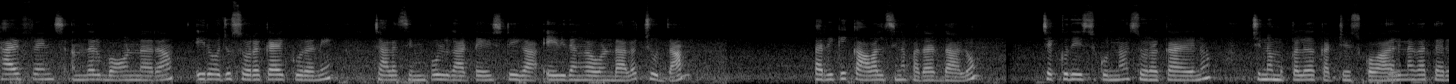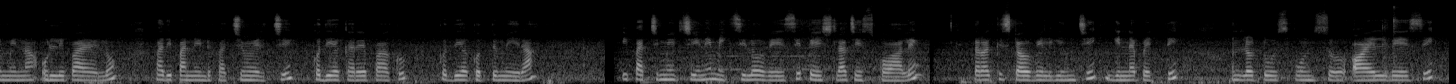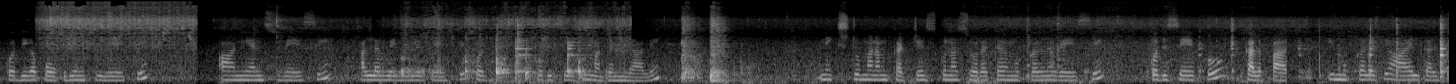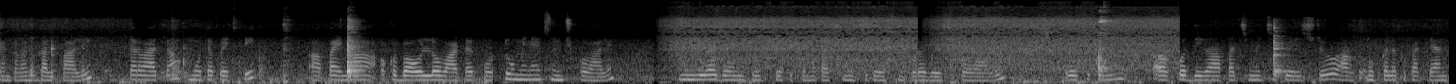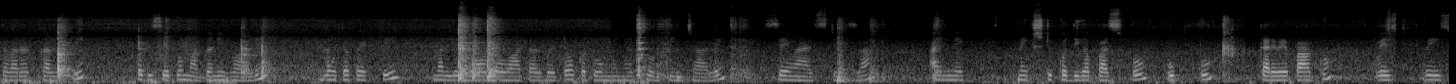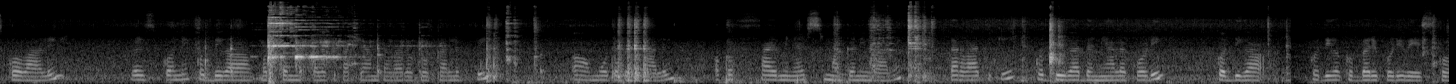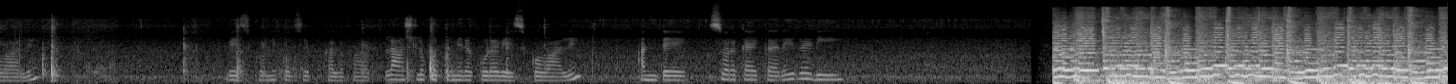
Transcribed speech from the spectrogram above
Hi friends అందరు బాగున్నారా? ఈరోజు సొరకాయ కూరని చాలా సింపుల్గా టేస్టీగా ఏ విధంగా వండాలో చూద్దాం. కర్రీకి కావాల్సిన పదార్థాలు చెక్కు తీసుకున్న సొరకాయను చిన్న ముక్కలుగా కట్ చేసుకోవాలి. చిన్నగా తరిమిన ఉల్లిపాయలు పది పన్నెండు పచ్చిమిర్చి కొద్దిగా కరివేపాకు కొద్దిగా కొత్తిమీర ఈ పచ్చిమిర్చిని మిక్సీలో వేసి పేస్ట్లా చేసుకోవాలి. తర్వాత స్టవ్ వెలిగించి గిన్నె పెట్టి అందులో టూ స్పూన్స్ ఆయిల్ వేసి కొద్దిగా పోపు దినుసులు వేసి ఆనియన్స్ వేసి అల్లం వెల్లుల్లి పేస్ట్ కొద్ది కొద్దిసేపు మగ్గనియాలి నెక్స్ట్ మనం కట్ చేసుకున్న సొరకాయ ముక్కలను వేసి కొద్దిసేపు కలపాలి. ఈ ముక్కలకి ఆయిల్ కలిసేంత వరకు కలపాలి. తర్వాత మూత పెట్టి పైన ఒక బౌల్లో వాటర్ పో టూ మినిట్స్ ఉంచుకోవాలి. ముందుగా గ్రైండ్ చేసి పెట్టుకున్న పచ్చిమిర్చి పేస్ట్ని కూడా వేసుకోవాలి. వేసుకొని కొద్దిగా పచ్చిమిర్చి పేస్ట్ ఆ ముక్కలకు పట్టేంత వరకు కలిపి కొద్దిసేపు మగ్గనివ్వాలి. మూత పెట్టి మళ్ళీ బౌల్లో వాటర్ పెట్టి ఒక టూ మినిట్స్ ఉడికించాలి. Same as and next next కొద్దిగా పసుపు ఉప్పు కరివేపాకు వేస్ వేసుకోవాలి. వేసుకొని కొద్దిగా మొత్తం ముక్కలకి పట్టేంత వరకు కలిపి మూత పెట్టాలి. ఒక ఫైవ్ మినిట్స్ మగ్గనివ్వాలి. తర్వాతకి కొద్దిగా ధనియాల పొడి కొద్దిగా కొద్దిగా కొబ్బరి పొడి వేసుకోవాలి. వేసుకొని కొద్దిసేపు కలపాలి. లాస్ట్లో కొత్తిమీర కూడా వేసుకోవాలి. అంతే సొరకాయ కర్రీ రెడీ.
